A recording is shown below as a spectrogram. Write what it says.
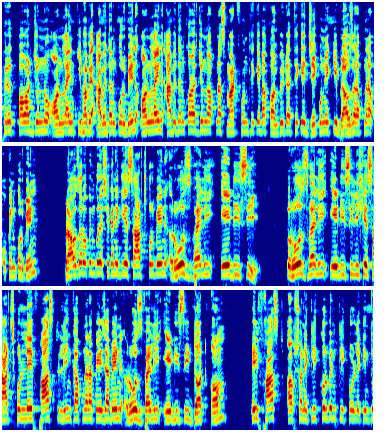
ফেরত পাওয়ার জন্য অনলাইন কীভাবে আবেদন করবেন? অনলাইন আবেদন করার জন্য আপনার স্মার্টফোন থেকে বা কম্পিউটার থেকে যে কোনো একটি ব্রাউজার আপনারা ওপেন করবেন। ব্রাউজার ওপেন করে সেখানে গিয়ে সার্চ করবেন রোজ ভ্যালি এডিসি। তো রোজ ভ্যালি এডিসি লিখে সার্চ করলে ফার্স্ট লিংক আপনারা পেয়ে যাবেন rose valley ADC dot com এই ফার্স্ট অপশনে ক্লিক করবেন, ক্লিক করলে কিন্তু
